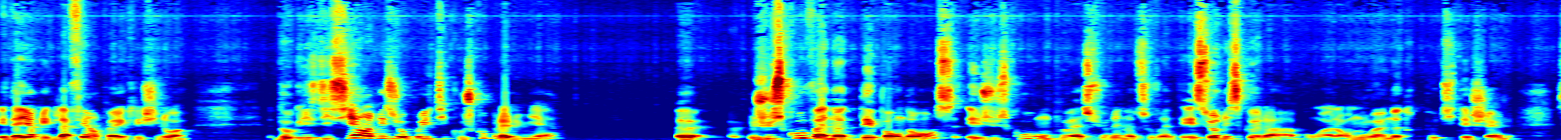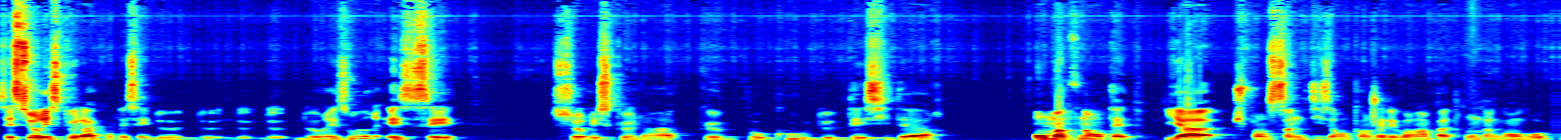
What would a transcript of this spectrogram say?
et d'ailleurs il l'a fait un peu avec les Chinois. Donc il se dit s'il y a un risque géopolitique où je coupe la lumière euh, jusqu'où va notre dépendance et jusqu'où on peut assurer notre souveraineté. Et ce risque-là, bon, alors nous, à notre petite échelle, c'est ce risque-là qu'on essaye de, de, de, de, résoudre et c'est ce risque-là que beaucoup de décideurs ont maintenant en tête. Il y a, je pense, 5-10 ans, quand j'allais voir un patron d'un grand groupe,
